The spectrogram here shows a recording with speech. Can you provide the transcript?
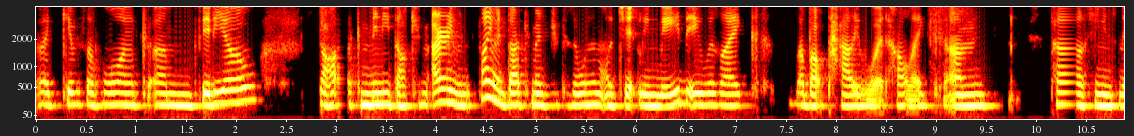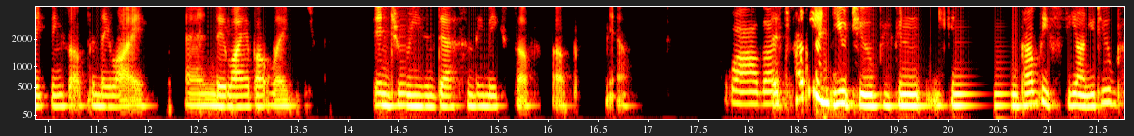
like gives a whole like um video doc, like mini document I don't even it's not even documentary because it wasn't legitly made. It was like about Pallywood how like um Palestinians make things up and they lie and they lie about like injuries and deaths and they make stuff up yeah. Wow that's it's probably on YouTube. You can you can probably see on YouTube.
